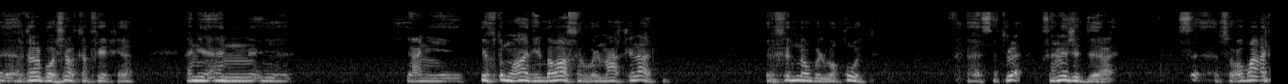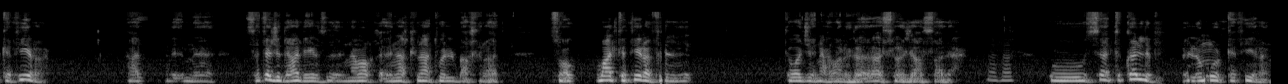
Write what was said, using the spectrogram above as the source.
غرب وشرق أفريقيا ان ان يعني يخدموا هذه البواخر والماقلات بالخدمة وبالوقود. سنجد صعوبات كثيرة. ستجد هذه الناقلات والباخرات صعوبات كثيرة في التوجه نحو رأس الرجاء الصالح وستكلف الأمور كثيرا.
